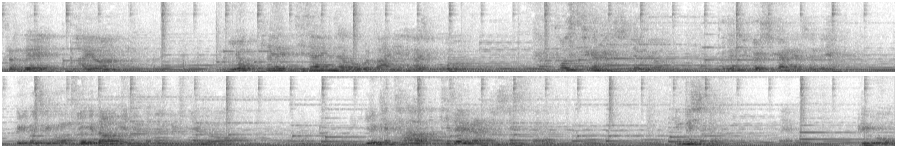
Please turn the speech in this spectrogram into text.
그런데 과연 이렇게 디자인 작업을 많이 해가지고 포스팅을 하시려면 도대체 몇 시간을 하셔야 돼요? 그리고 지금 여기 나와 계신 선생님들 중에서 이렇게 다 디자인을 할수 있을까요? 힘드시죠? 네. 그리고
